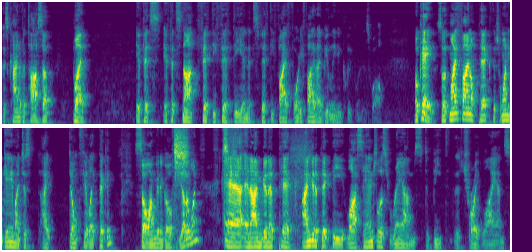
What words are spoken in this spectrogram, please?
is kind of a toss up, but if it's if it's not 50-50 and it's 55-45, I'd be leaning Cleveland as well. Okay, so with my final pick, there's one game I just I don't feel like picking. So I'm going to go for the other one and, and I'm gonna pick I'm gonna pick the Los Angeles Rams to beat the Detroit Lions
